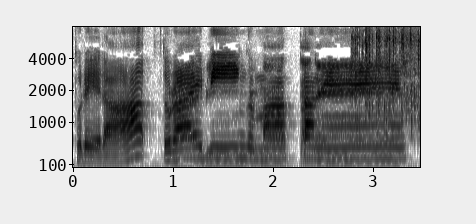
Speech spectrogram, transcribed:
トレーラードライビング、まったねー。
